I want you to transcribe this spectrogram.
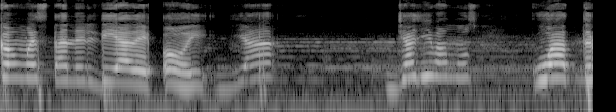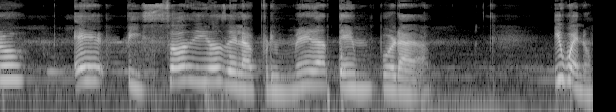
¿cómo están el día de hoy? Ya, ya llevamos cuatro episodios de la primera temporada. Y bueno,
